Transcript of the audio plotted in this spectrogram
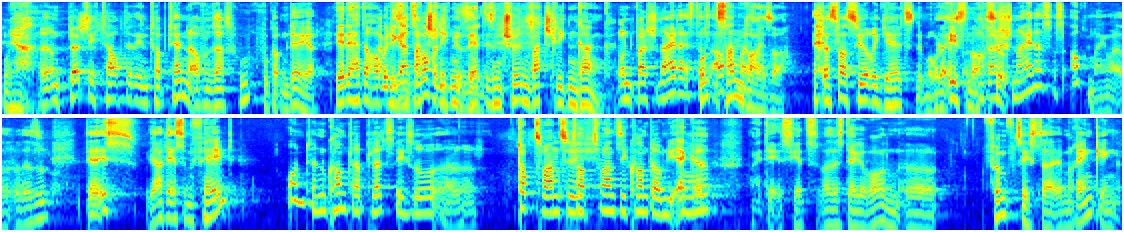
Ja. Und plötzlich taucht er in den Top Ten auf und sagt, huch, wo kommt denn der her? Ja, der hat doch auch aber die ganze Woche nicht gesehen. Der hat diesen schönen watschligen Gang. Und bei Schneider ist das und auch Sunwiser. So. Das war Sören Kjelsen immer, oder ist noch und bei so. Schneider ist das auch manchmal so. Also, der ist, ja, der ist im Feld und dann kommt er plötzlich so... Äh, Top 20. Top 20 kommt er um die Ecke. Ja. Der ist jetzt, was ist der geworden? Äh, 50. im Ranking.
